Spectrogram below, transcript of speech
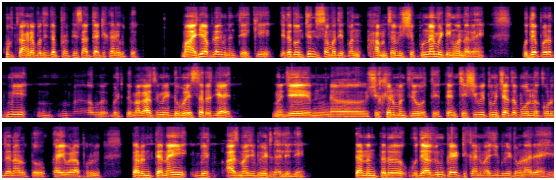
खूप चांगल्या पद्धतीचा प्रतिसाद त्या ठिकाणी होतो माझी आपल्याला विनंती आहे की येत्या दोन तीन दिवसामध्ये पण हा आमचा विषय पुन्हा मिटिंग होणार आहे. उद्या परत मी भेटतोय. मगाच मी ढोबळे सर जे आहेत म्हणजे शिक्षण मंत्री होते त्यांच्याशी मी तुमच्या आता बोलणं करून देणार होतो काही वेळापूर्वी. कारण त्यांनाही भेट आज माझी भेट झालेली आहे. त्यानंतर उद्या अजून काही ठिकाणी माझी भेट होणारी आहे.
